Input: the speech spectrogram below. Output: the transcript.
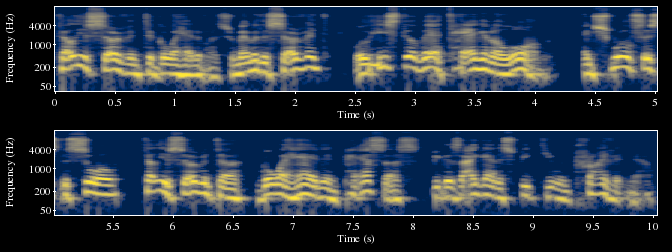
Tell your servant to go ahead of us. Remember the servant? Well, he's still there tagging along. And Shmuel says to Saul, Tell your servant to go ahead and pass us because I got to speak to you in private now.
